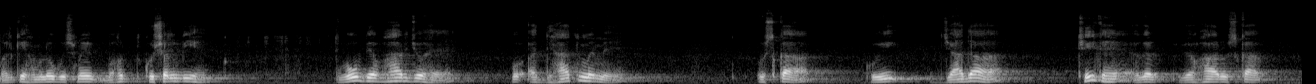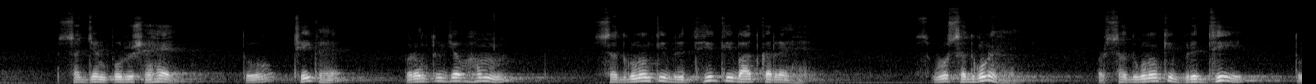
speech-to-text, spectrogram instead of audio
बल्कि हम लोग उसमें बहुत कुशल भी हैं। वो व्यवहार जो है, वो अध्यात्म में उसका कोई ज़्यादा ठीक है। अगर व्यवहार उसका सज्जन पुरुष है तो ठीक है। परंतु जब हम सद्गुणों की वृद्धि की बात कर रहे हैं, वो सद्गुण है, पर सद्गुणों की वृद्धि तो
